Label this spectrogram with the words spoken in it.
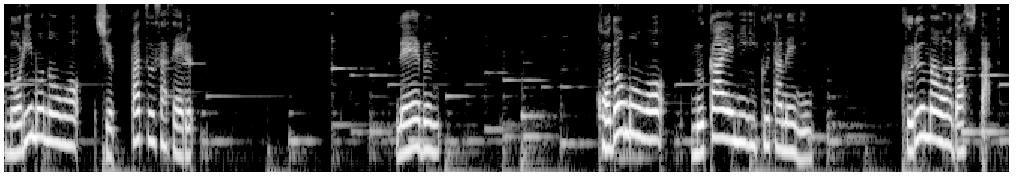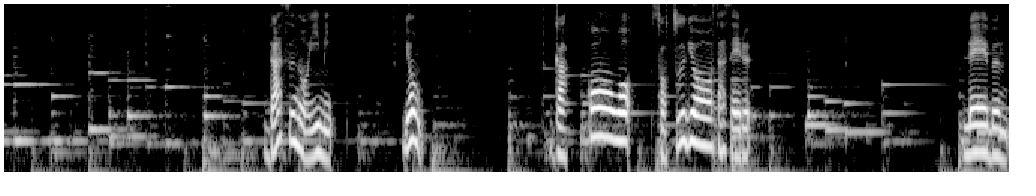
乗り物を出発させる。例文。子供を迎えに行くために。車を出した。出すの意味。4校を卒業させる。例文。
